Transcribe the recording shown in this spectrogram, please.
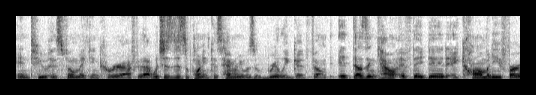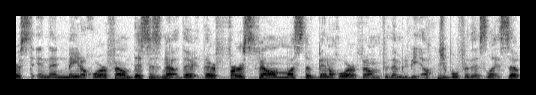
into his filmmaking career after that, which is disappointing because Henry was a really good film. It doesn't count if they did a comedy first and then made a horror film. This is no, their their first film must have been a horror film for them to be eligible for this list. So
